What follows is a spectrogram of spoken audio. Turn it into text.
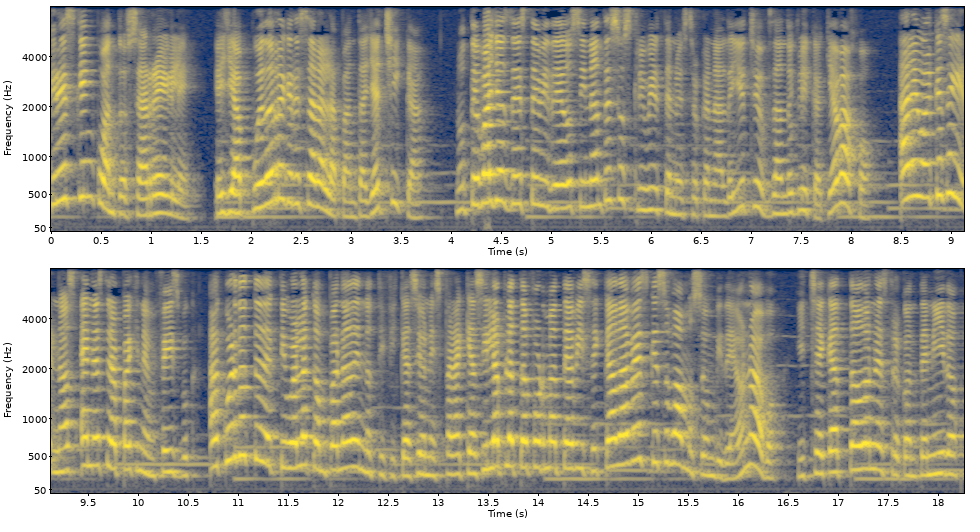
¿Crees que en cuanto se arregle, ella pueda regresar a la pantalla chica? No te vayas de este video sin antes suscribirte a nuestro canal de YouTube dando clic aquí abajo al igual que seguirnos en nuestra página en Facebook. Acuérdate de activar la campana de notificaciones para que así la plataforma te avise cada vez que subamos un video nuevo. Y checa todo nuestro contenido.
